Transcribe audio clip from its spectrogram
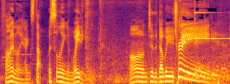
Finally, I can stop whistling and waiting. On to the W train!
